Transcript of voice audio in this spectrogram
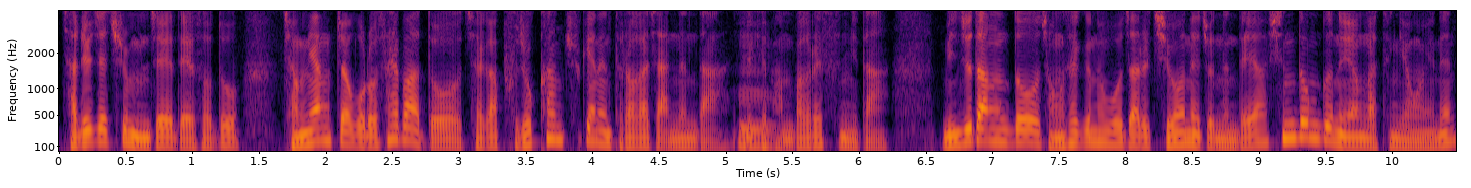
자료 제출 문제에 대해서도 정량적으로 세봐도 제가 부족한 축에는 들어가지 않는다 이렇게 음. 반박을 했습니다. 민주당도 정세균 후보자를 지원해 줬는데요. 신동근 의원 같은 경우에는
